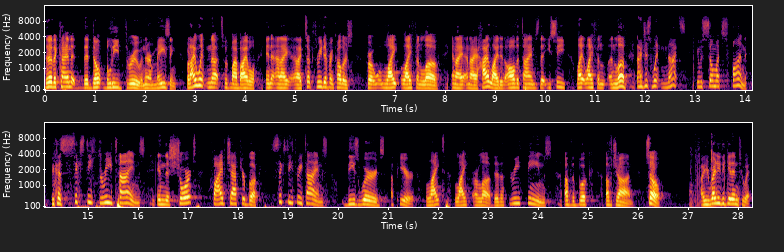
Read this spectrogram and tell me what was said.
they're the kind that, that don't bleed through and they're amazing. But I went nuts with my Bible and, and I, I took three different colors for light, life, and love. And I, and I highlighted all the times that you see light, life, and, and love. And I just went nuts. It was so much fun because 63 times in this short five chapter book, 63 times these words appear light, life, or love. They're the three themes of the book of John. So, are you ready to get into it?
